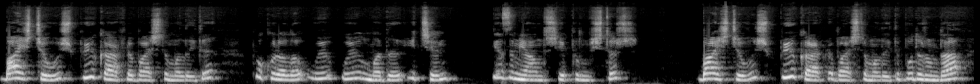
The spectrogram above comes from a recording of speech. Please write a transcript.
başçavuş büyük harfle başlamalıydı. Bu kurala uy- uyulmadığı için yazım yanlış yapılmıştır. Başçavuş büyük harfle başlamalıydı. Bu durumda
